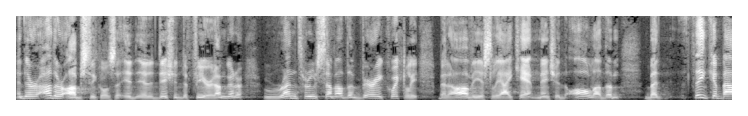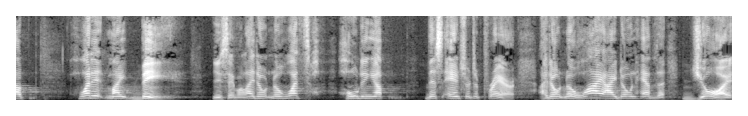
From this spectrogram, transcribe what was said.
And there are other obstacles in, in, addition to fear. And I'm going to run through some of them very quickly, but obviously I can't mention all of them. But think about what it might be. You say, Well, I don't know what's holding up this answer to prayer. I don't know why I don't have the joy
